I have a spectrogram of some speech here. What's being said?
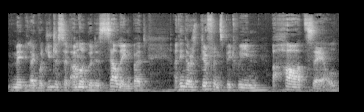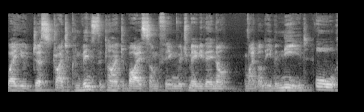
maybe like what you just said. I'm not good at selling, but I think there's a difference between a hard sale where you just try to convince the client to buy something which maybe they're not might not even need, or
